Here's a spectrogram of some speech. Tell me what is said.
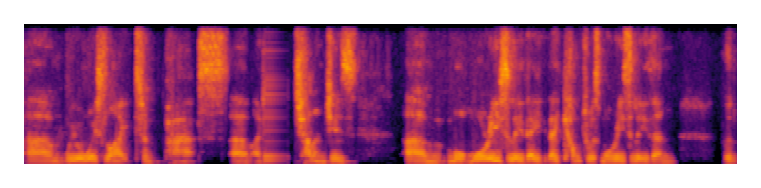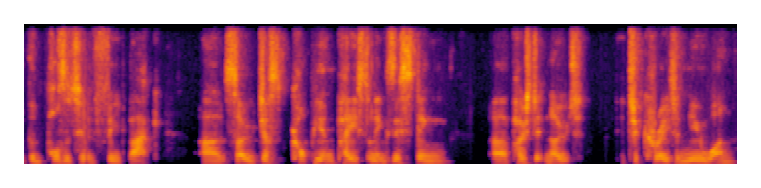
Um, we always like to perhaps um, identify challenges um, more, more, easily. They, they come to us more easily than the, the positive feedback. Uh, so just copy and paste an existing uh, post-it note to create a new one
